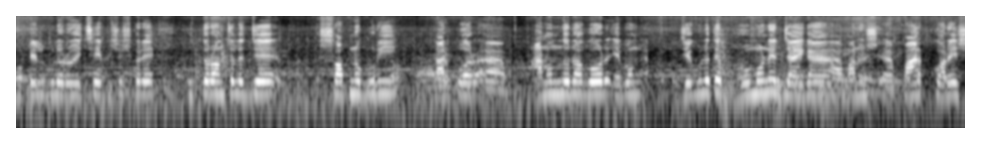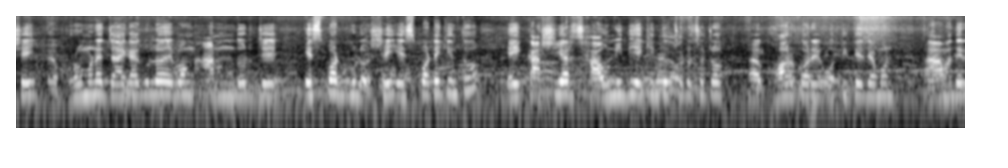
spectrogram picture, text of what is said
হোটেলগুলো রয়েছে বিশেষ করে উত্তর অঞ্চলের যে স্বপ্নপুরী তারপর আনন্দনগর এবং যেগুলোতে ভ্রমণের জায়গা মানুষ পার্ক করে সেই ভ্রমণের জায়গাগুলো এবং আনন্দর যে স্পটগুলো, সেই স্পটে কিন্তু এই কাশিয়ার ছাউনি দিয়ে কিন্তু ছোট ছোট ঘর করে। অতীতে যেমন আমাদের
